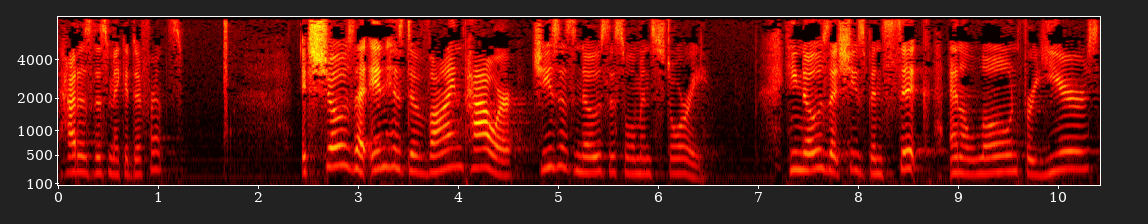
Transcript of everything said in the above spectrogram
How does this make a difference? It shows that in his divine power, Jesus knows this woman's story. He knows that she's been sick and alone for years,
